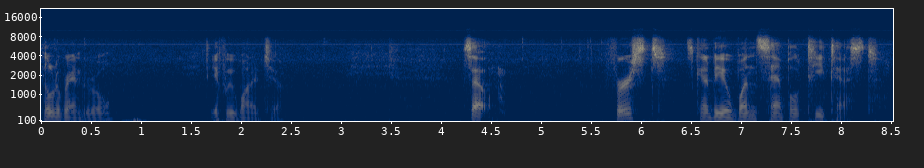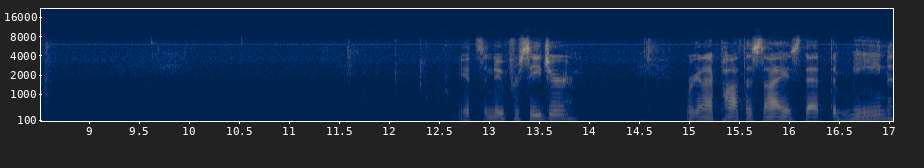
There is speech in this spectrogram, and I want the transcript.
Hildebrand rule if we wanted to. So, first, it's going to be a one sample t-test. It's a new procedure. We're going to hypothesize that the mean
